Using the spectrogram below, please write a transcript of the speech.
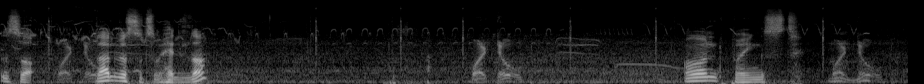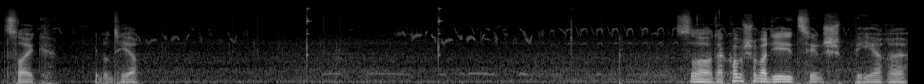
So. Dann wirst du zum Händler. Und bringst Zeug hin und her. So, da kommen schon mal die 10 Speere.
